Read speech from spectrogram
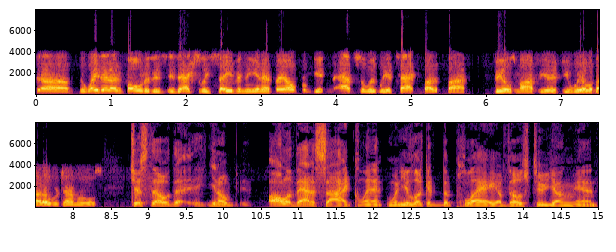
uh, the way that unfolded is is actually saving the NFL from getting absolutely attacked by the by Bills Mafia, if you will, about overtime rules. Just though the you know all of that aside, Clint, when you look at the play of those two young men,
